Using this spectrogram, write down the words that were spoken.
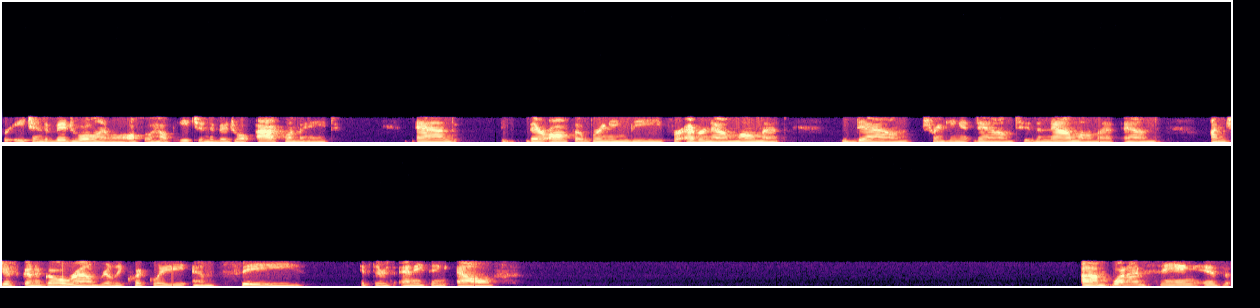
for each individual, and will also help each individual acclimate. And they're also bringing the forever now moment down, shrinking it down to the now moment. And I'm just going to go around really quickly and see if there's anything else. Um, what I'm seeing is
